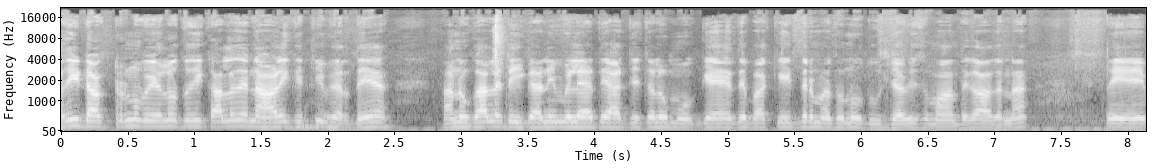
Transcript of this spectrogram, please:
ਅਸੀਂ ਡਾਕਟਰ ਨੂੰ ਵੇਖ ਲਓ ਤੁਸੀਂ ਕੱਲ ਦੇ ਨਾਲ ਹੀ ਖਿੱਚੀ ਫਿਰਦੇ ਆ। ਸਾਨੂੰ ਕੱਲ ਟੀਕਾ ਨਹੀਂ ਮਿਲਿਆ ਤੇ ਅੱਜ ਚਲੋ ਮੁੱਕ ਗਏ ਤੇ ਬਾਕੀ ਇੱਧਰ ਮੈਂ ਤੁਹਾਨੂੰ ਦੂਜਾ ਵੀ ਸਮਾਨ ਦਿਖਾ ਦਿੰਨਾ ਤੇ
